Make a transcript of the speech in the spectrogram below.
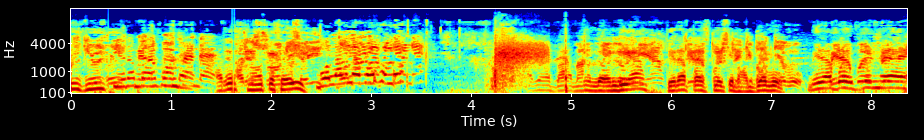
मेरा बॉयफ्रेंड है। अरे सुनो तो सही। बोला मेरा बॉयफ्रेंड है। अरे बाप ने लिया? तेरा पर्स लेके भाग गया वो। मेरा बॉयफ्रेंड है।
